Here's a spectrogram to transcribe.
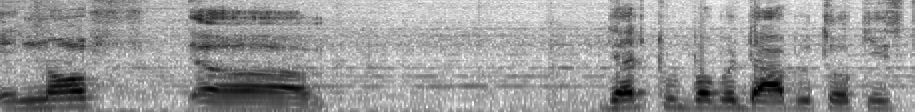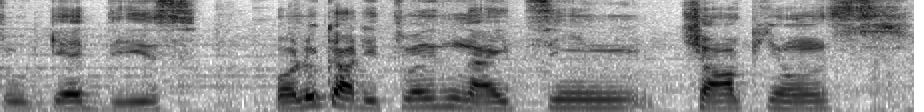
enough uh, deadpool bubble w tokens to get this. But look at the 2019 champions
